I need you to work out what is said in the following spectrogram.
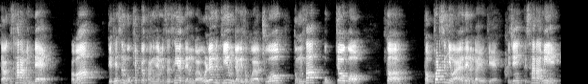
자, 그 사람인데, 봐봐. 이게 대신 목적격 강의되면서 생략되는 거야. 원래는 뒤에 문장에서 뭐야? 주어, 동사, 목적어. 그니까, 더 펄슨이 와야 되는 거야, 여기에. 그지? 그 사람이,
